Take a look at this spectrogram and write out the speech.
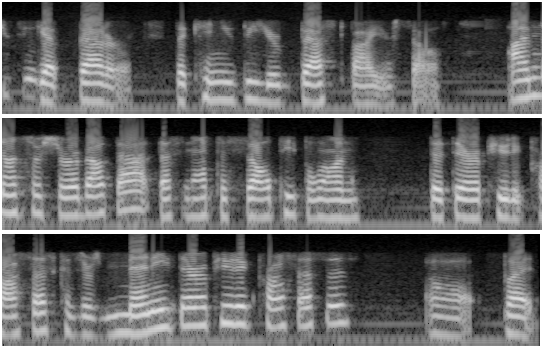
you can get better, but can you be your best by yourself? I'm not so sure about that. That's not to sell people on the therapeutic process because there's many therapeutic processes. Uh, but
